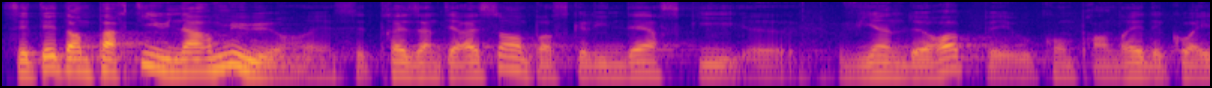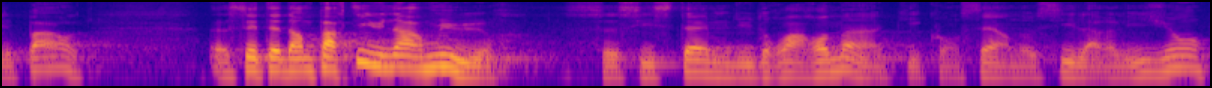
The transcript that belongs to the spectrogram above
C'était en partie une armure, c'est très intéressant parce que Linders, qui euh, vient d'Europe, et vous comprendrez de quoi il parle, c'était en partie une armure ce système du droit romain qui concerne aussi la religion,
